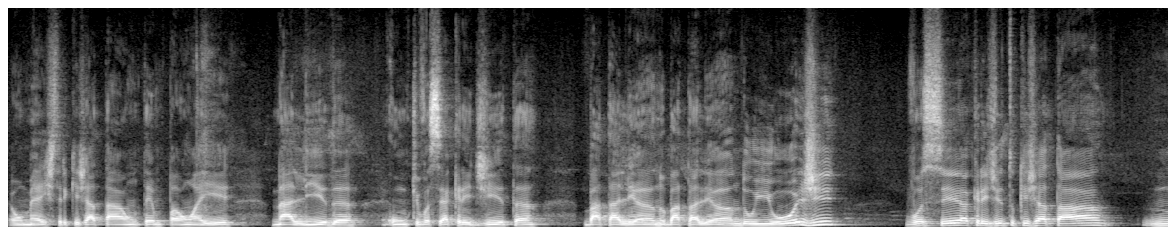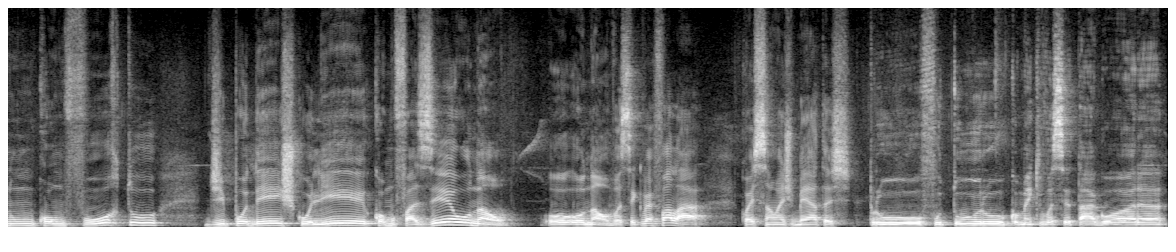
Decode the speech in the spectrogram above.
É um mestre que já tá há um tempão aí na lida com o que você acredita, batalhando, batalhando. E hoje você acredito que já está num conforto de poder escolher como fazer ou não? Ou, ou não? Você que vai falar quais são as metas para o futuro, como é que você está agora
